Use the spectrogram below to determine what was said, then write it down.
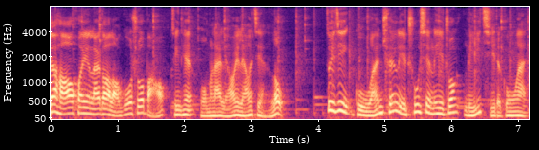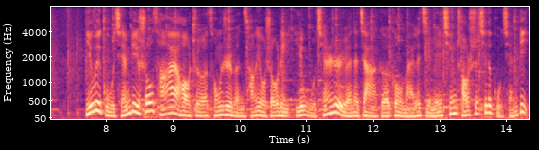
大家好，欢迎来到老郭说宝。今天我们来聊一聊捡漏。最近古玩圈里出现了一桩离奇的公案，一位古钱币收藏爱好者从日本藏友手里以五千日元的价格购买了几枚清朝时期的古钱币。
